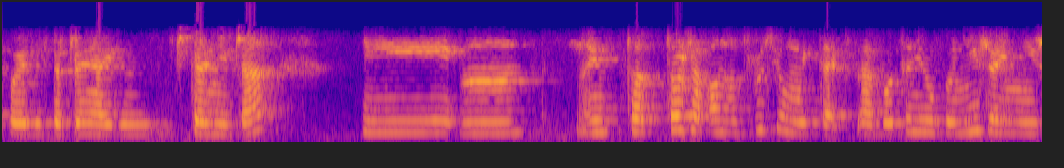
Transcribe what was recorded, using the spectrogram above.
swoje doświadczenia y, czytelnicze i, mm, no i to, to, że on odwrócił mój tekst albo ocenił go niżej niż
